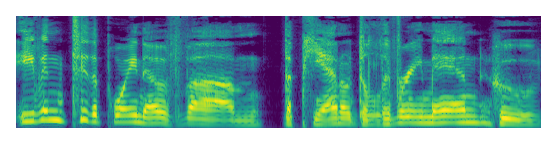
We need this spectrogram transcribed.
Even to the point of um, the piano delivery man who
